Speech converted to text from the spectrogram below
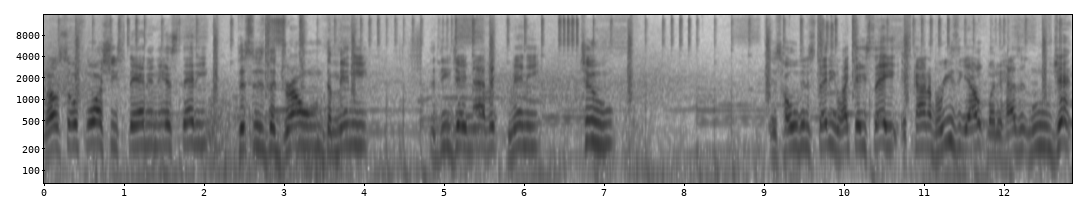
Well, so far she's standing there steady. This is the drone, the Mini, the DJI Mavic Mini 2 is holding steady. Like they say, it's kind of breezy out, but it hasn't moved yet.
